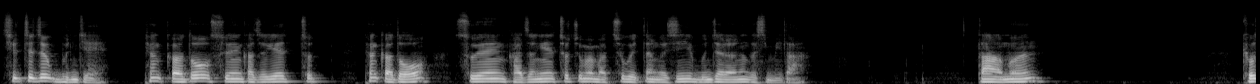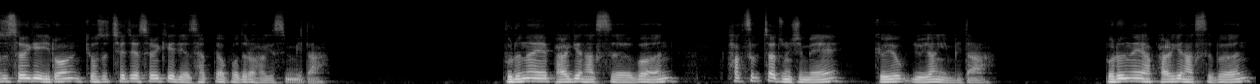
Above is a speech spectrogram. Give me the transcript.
실제적 문제, 평가도 수행 과정에 초, 평가도 수행 과정에 초점을 맞추고 있다는 것이 문제라는 것입니다. 다음은 교수 설계 이론, 교수 체제 설계에 대해서 살펴보도록 하겠습니다. 브루너의 발견 학습은 학습자 중심의 교육 유형입니다. 브루너의 발견 학습은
